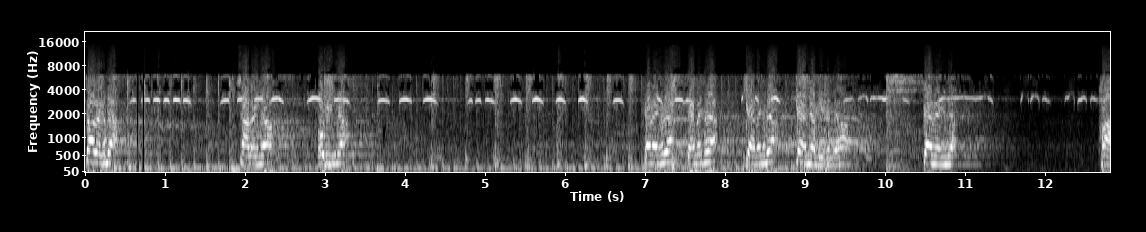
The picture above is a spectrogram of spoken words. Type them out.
စတယ်ခင်ဗျစတယ်ခင်ဗျဟုတ်ပြီခင်ဗျကန်တယ်ခင်ဗျကန်တယ်ခင်ဗျကန်တယ်ခင်ဗျကန်မြန်ပြီခင်ဗျကန်မြန်ခင်ဗျဟာ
